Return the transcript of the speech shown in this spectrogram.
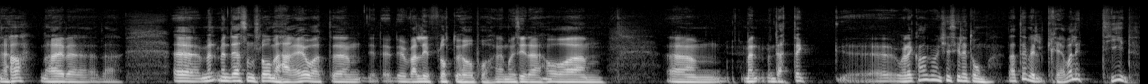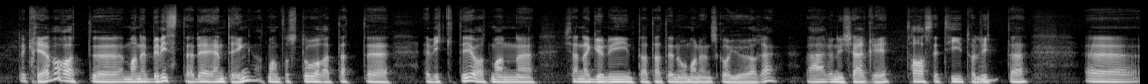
Ja, nei, det, det. Eh, men, men, det som slår meg her, er jo at det er veldig flott å høre på. jeg må si det. Og, um, men, men dette Eh, og det kan man ikke si litt om. Dette vil kreve litt tid. Det krever at uh, man er bevisst det, er én ting. At man forstår at dette er viktig, og at man uh, kjenner genuint at dette er noe man ønsker å gjøre. Være nysgjerrig, ta seg tid til å lytte. Uh,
